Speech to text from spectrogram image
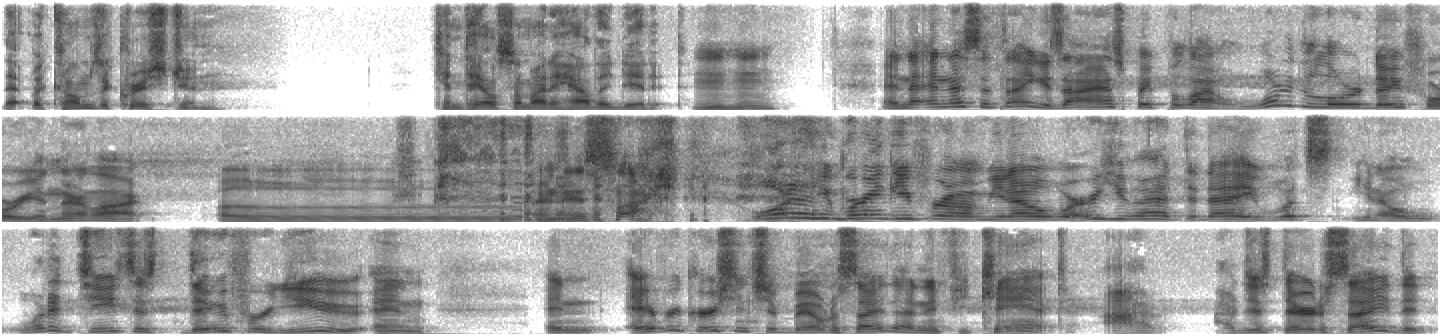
that becomes a Christian can tell somebody how they did it. Mm-hmm. And and that's the thing is I ask people like, what did the Lord do for you? And they're like, oh, and it's like, what did he bring you from? You know, where are you at today? What's you know, what did Jesus do for you? And and every Christian should be able to say that. And if you can't, I I just dare to say that.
